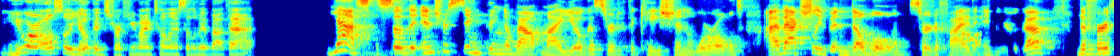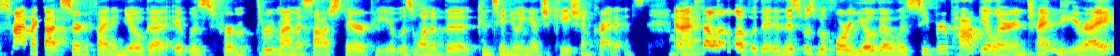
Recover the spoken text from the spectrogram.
you are also a yoga instructor you mind telling us a little bit about that Yes. So the interesting thing about my yoga certification world, I've actually been double certified oh. in yoga. The mm-hmm. first time I got certified in yoga, it was from through my massage therapy. It was one of the continuing education credits. Mm-hmm. And I mm-hmm. fell in love with it. And this was before yoga was super popular and trendy, right?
